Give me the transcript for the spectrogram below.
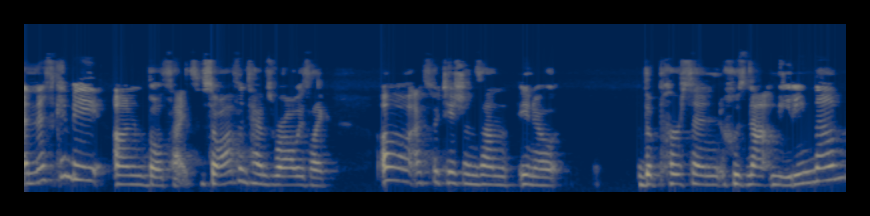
And this can be on both sides. So oftentimes we're always like, oh, expectations on, you know, the person who's not meeting them,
